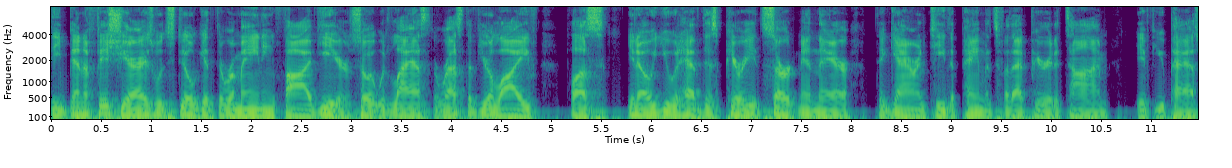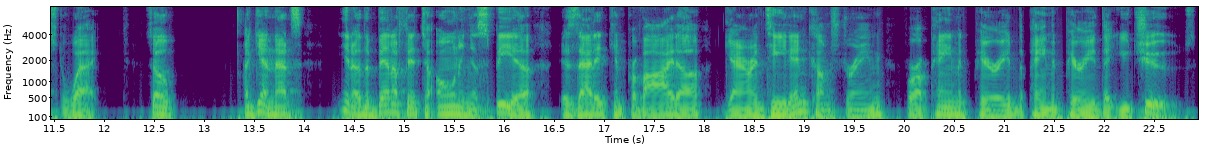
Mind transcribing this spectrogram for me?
the beneficiaries would still get the remaining five years. So it would last the rest of your life. Plus, you know, you would have this period certain in there to guarantee the payments for that period of time if you passed away. So, again, that's, you know, the benefit to owning a SPIA is that it can provide a guaranteed income stream for a payment period, the payment period that you choose.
